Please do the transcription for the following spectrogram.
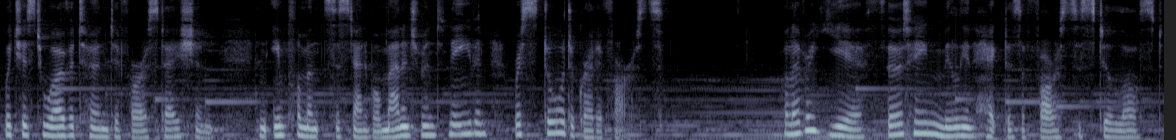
which is to overturn deforestation and implement sustainable management and even restore degraded forests. Well, every year, 13 million hectares of forests are still lost.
